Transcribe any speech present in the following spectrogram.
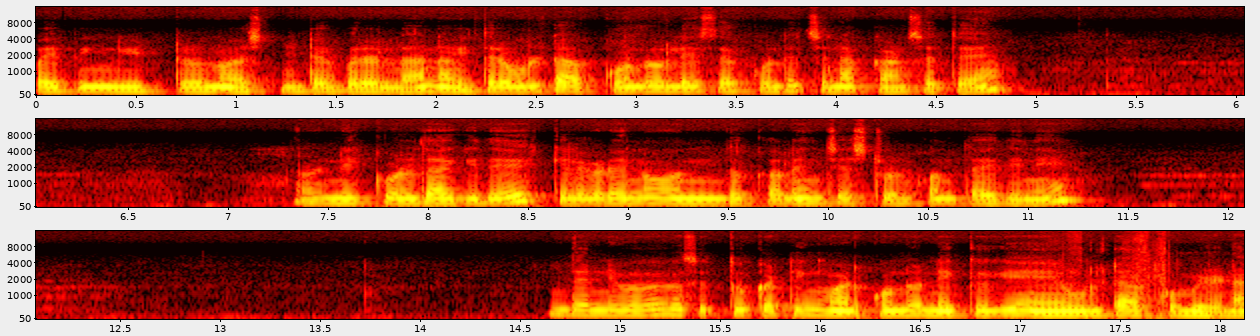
ಪೈಪಿಂಗ್ ಇಟ್ಟರು ಅಷ್ಟು ನೀಟಾಗಿ ಬರೋಲ್ಲ. ನಾವು ಈ ಥರ ಉಲ್ಟಾ ಹಾಕ್ಕೊಂಡು ಲೇಸ್ ಹಾಕ್ಕೊಂಡ್ರೆ ಚೆನ್ನಾಗಿ ಕಾಣಿಸುತ್ತೆ. ನೆಕ್ ಒಳ್ದಾಗಿದೆ. ಕೆಳಗಡೆನೂ ಒಂದು ಕಾಲು ಇಂಚಷ್ಟು ಹೊಳ್ಕೊತಾ ಇದ್ದೀನಿ. ದೆನ್ ಇವಾಗ ಸುತ್ತು ಕಟ್ಟಿಂಗ್ ಮಾಡಿಕೊಂಡು ನೆಕ್ಕಿಗೆ ಉಲ್ಟಾ ಹಾಕ್ಕೊಂಬಿಡೋಣ.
